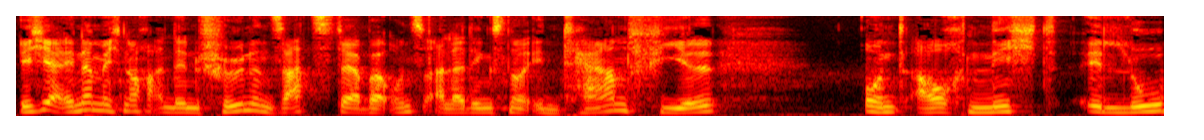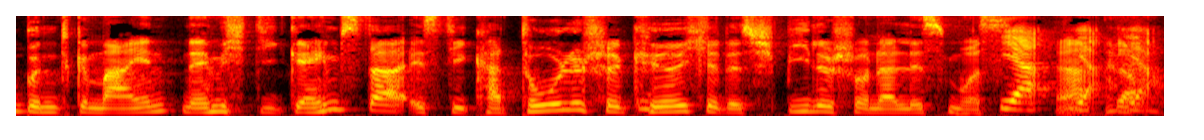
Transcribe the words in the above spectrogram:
Ich erinnere mich noch an den schönen Satz, der bei uns allerdings nur intern fiel und auch nicht lobend gemeint, nämlich die GameStar ist die katholische Kirche des Spielejournalismus. Ja, ja, ja. ja.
